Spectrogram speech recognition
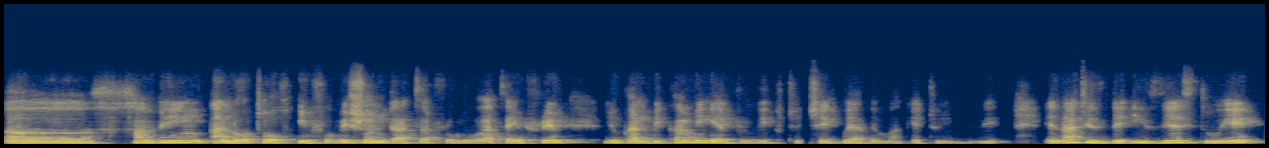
uh, having a lot of information data from lower time frame, you can be coming every week to check where the market will be. And that is the easiest way.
